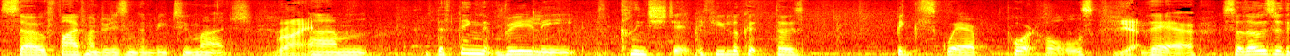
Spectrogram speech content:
So 500 isn't going to be too much. Right. Um, the thing that really clinched it, if you look at those big square portholes Yeah. there, so those are the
